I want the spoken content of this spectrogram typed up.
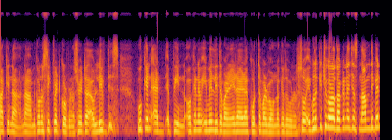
নাকি? না না, আমি কোনো সিক্রেট করব না। সো এটা live this who can add pin ওখানে ইমেল দিতে পারেন, এরা এরা করতে পারবে, অন্য কেউ দেবো সো এগুলো কিছু করার দরকার নেই জাস্ট নাম দিবেন,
